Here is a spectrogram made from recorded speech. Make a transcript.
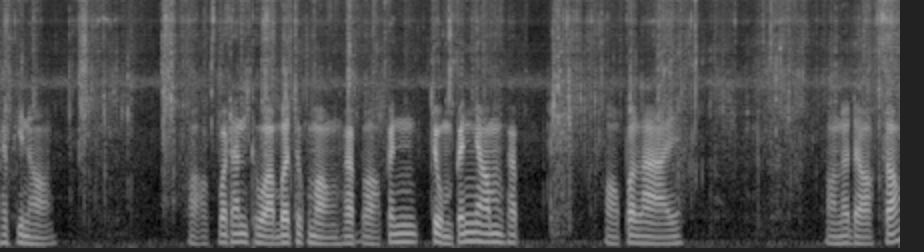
ครับพี่น้อง ออกบทันถั่วเบิดทุกหมองครับ ออกเป็นจุ่มเป็นยอมครับ ออกปลาย มองละดอกสอง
